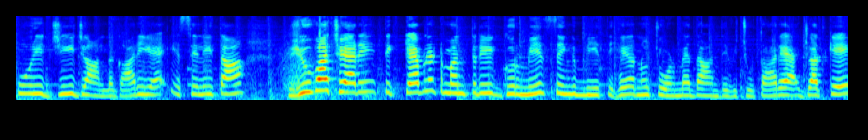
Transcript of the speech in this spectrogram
ਪੂਰੀ ਜੀ ਜਾਨ ਲਗਾ ਰਹੀ ਹੈ। ਇਸੇ ਲਈ ਤਾਂ ਯੁਵਾ ਚਿਹਰੇ ਤੇ ਕੈਬਨਿਟ ਮੰਤਰੀ ਗੁਰਮੀਤ ਸਿੰਘ ਮੀਤਹਿਰ ਨੂੰ ਚੋਣ ਮੈਦਾਨ ਦੇ ਵਿੱਚ ਉਤਾਰਿਆ ਜਦਕਿ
